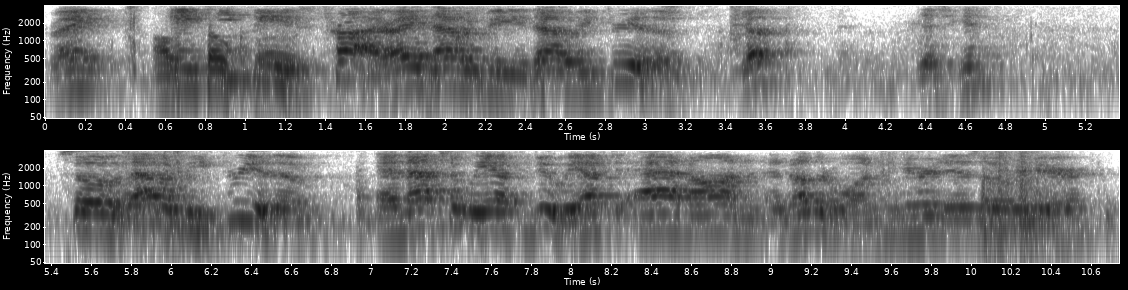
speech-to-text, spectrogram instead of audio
right? Oh, so ATP is try, right? That would be, that would be three of them. Yep. Yes, you can. So that would be three of them, and that's what we have to do. We have to add on another one. Here it is over here,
